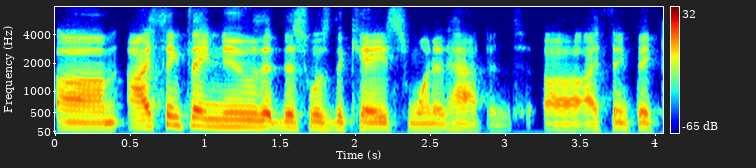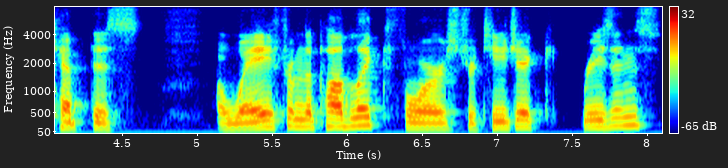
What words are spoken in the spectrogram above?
Um, I think they knew that this was the case when it happened. Uh, I think they kept this away from the public for strategic reasons.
